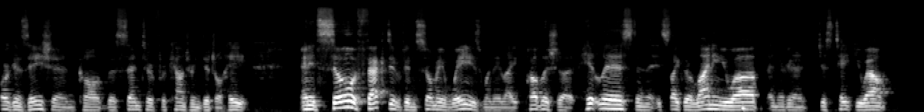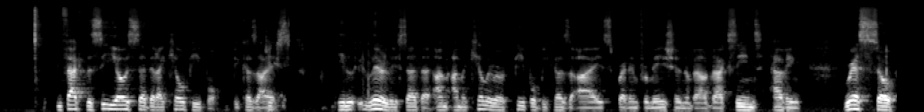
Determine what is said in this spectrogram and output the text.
organization called the center for countering digital hate and it's so effective in so many ways when they like publish a hit list and it's like they're lining you up and they're going to just take you out. In fact the ceo said that i kill people because i Jeez. he literally said that. I'm, I'm a killer of people because i spread information about vaccines having risks. So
